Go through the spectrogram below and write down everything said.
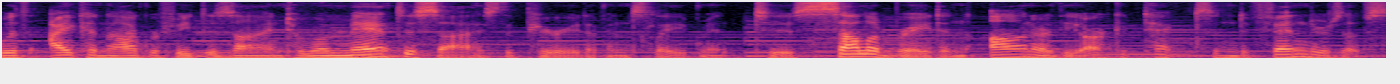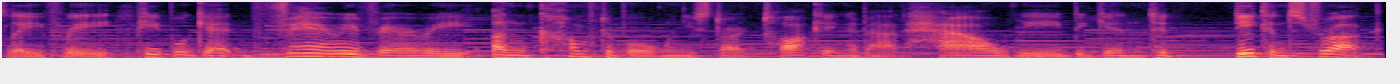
with iconography designed to romanticize the period of enslavement, to celebrate and honor the architects and defenders of slavery. People get very, very uncomfortable when you start talking about how we begin to deconstruct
